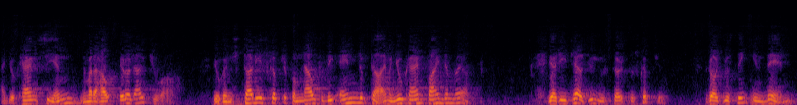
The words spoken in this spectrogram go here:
and you can't see him no matter how erudite you are. You can study scripture from now to the end of time and you can't find him there. Yet he tells you, you search the scriptures. Because you think in them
